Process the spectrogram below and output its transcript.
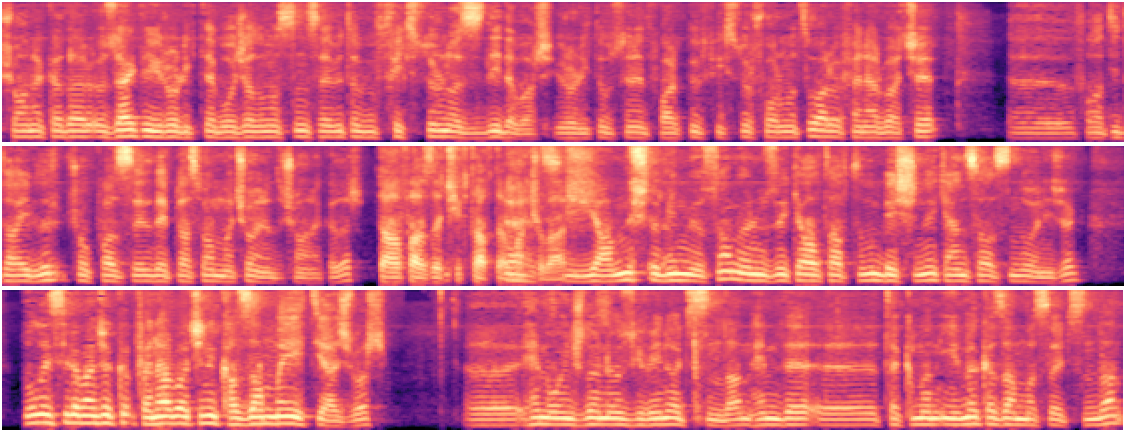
şu ana kadar özellikle Euroleague'de bocalamasının sebebi tabii bu fikstürün azizliği de var. Euroleague'de bu sene farklı bir fikstür formatı var ve Fenerbahçe e, Fatih daha iyi bilir. Çok fazla sayıda deplasman maçı oynadı şu ana kadar. Daha fazla çift hafta maçı Evet, var. Yanlış da bilmiyorsam önümüzdeki 6 haftanın 5'ini kendi sahasında oynayacak. Dolayısıyla bence Fenerbahçe'nin kazanmaya ihtiyacı var. Ee, Hem oyuncuların özgüveni açısından hem de e, takımın ivme kazanması açısından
